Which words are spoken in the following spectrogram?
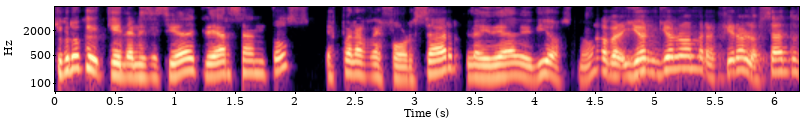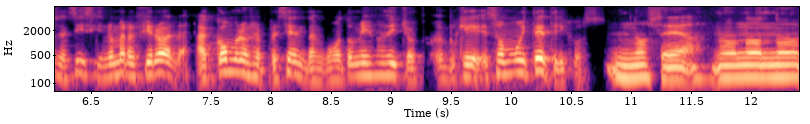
yo creo que, que, la necesidad de crear santos es para reforzar la idea de Dios, ¿no? No, pero yo, yo no me refiero a los santos en sí, sino me refiero a, a cómo los representan, como tú mismo has dicho, porque son muy tétricos. No sé, no, no, no,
